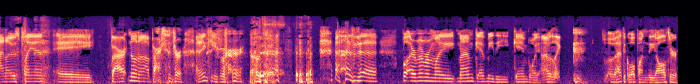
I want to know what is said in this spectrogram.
and I was playing a bar no no not a bartender an innkeeper Okay. and uh, but I remember my mom gave me the Game Boy and I was like I had to go up on the altar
